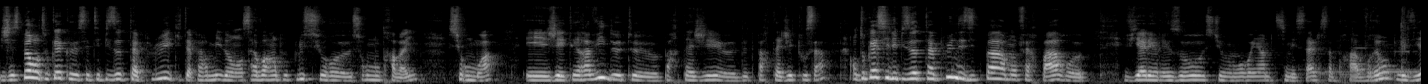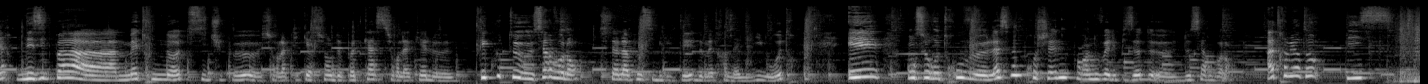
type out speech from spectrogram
J'espère en tout cas que cet épisode t'a plu et qui t'a permis d'en savoir un peu plus sur, sur mon travail, sur moi. Et j'ai été ravie de te partager, de te partager tout ça. En tout cas, si l'épisode t'a plu, n'hésite pas à m'en faire part via les réseaux. Si tu veux m'envoyer un petit message, ça me fera vraiment plaisir. N'hésite pas à mettre une note si tu peux sur l'application de podcast sur laquelle tu écoutes Cerf-Volant, si tu as la possibilité de mettre un avis ou autre. Et on se retrouve la semaine prochaine pour un nouvel épisode de Cerf-Volant. A très bientôt. Peace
